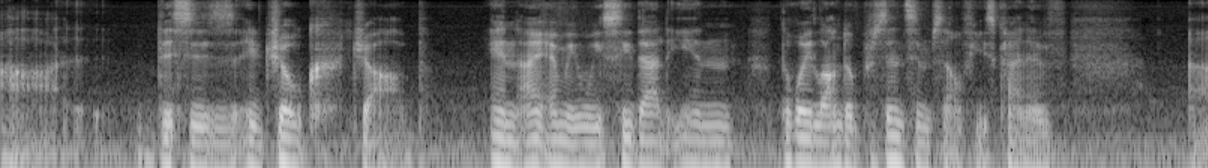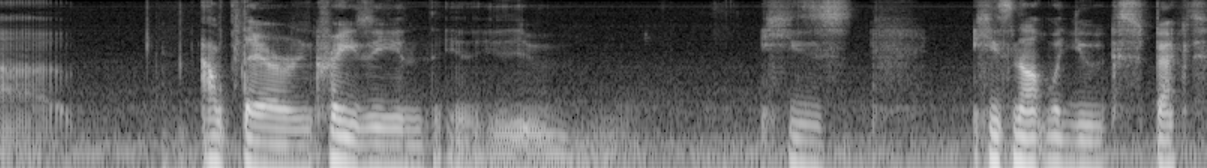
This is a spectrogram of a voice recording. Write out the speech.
Uh, this is a joke job. And I, I mean, we see that in the way Londo presents himself. He's kind of uh, out there and crazy, and uh, he's he's not what you expect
